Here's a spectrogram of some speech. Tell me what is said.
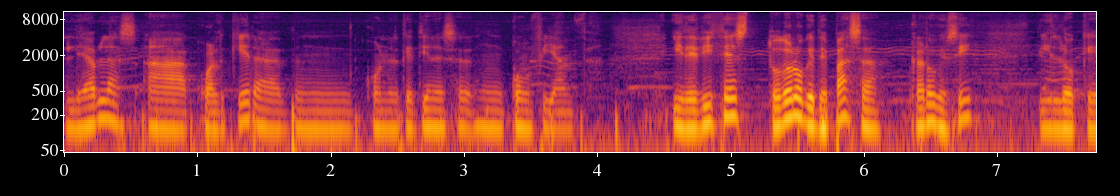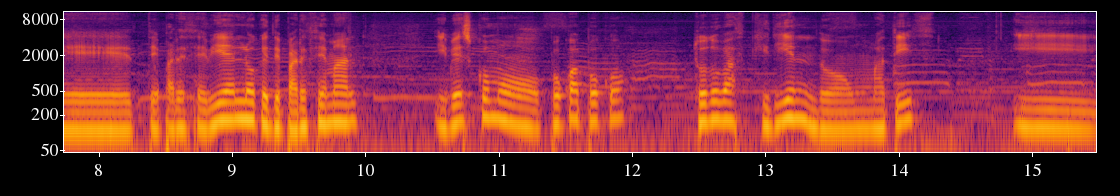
le hablas a cualquiera mm, con el que tienes mm, confianza. Y le dices todo lo que te pasa, claro que sí. Y lo que te parece bien, lo que te parece mal. Y ves como poco a poco todo va adquiriendo un matiz y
